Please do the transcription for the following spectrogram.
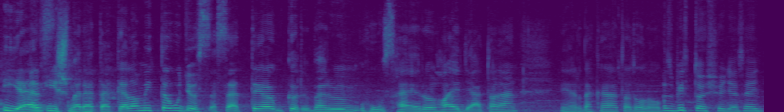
ilyen Ez... ismeretekkel, amit te úgy összeszedtél körülbelül 20 helyről, ha egyáltalán érdekelt a dolog. Az biztos, hogy ez egy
